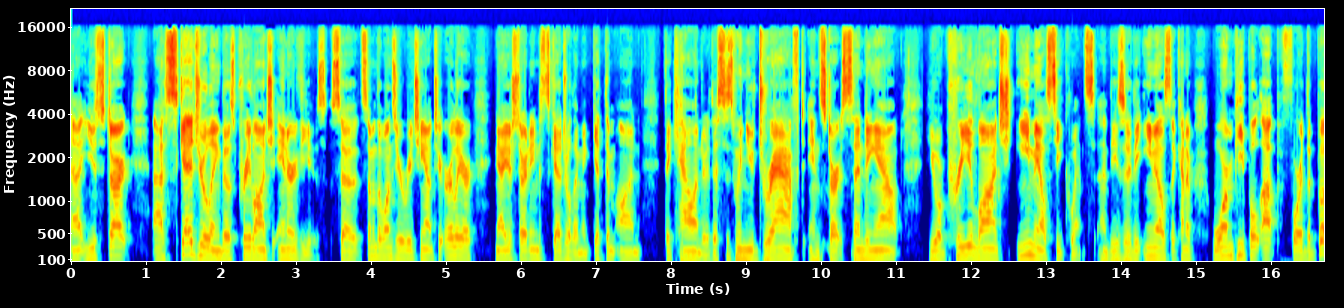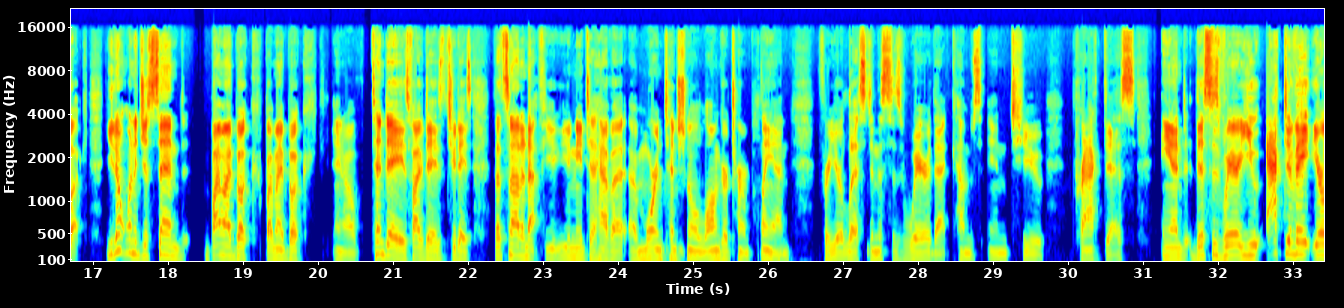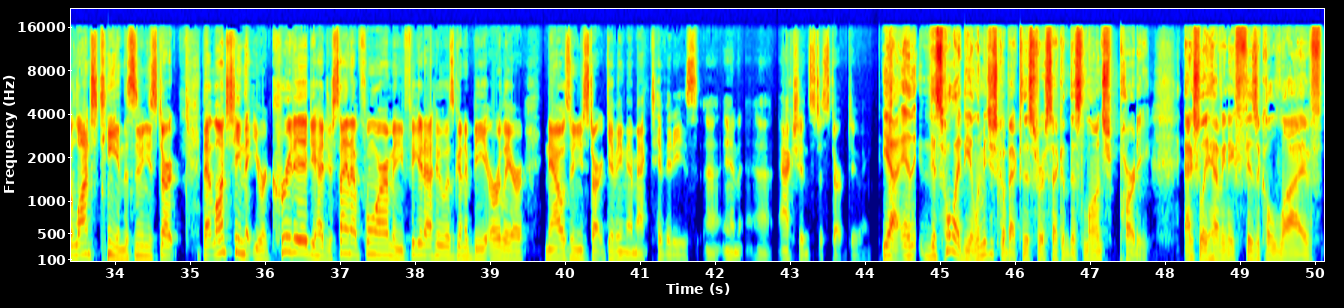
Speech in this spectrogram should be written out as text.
uh, you start uh, scheduling those pre-launch interviews. So some of the ones you were reaching out to earlier, now you're starting to schedule them and get them on the calendar. This is when you draft and start sending out your pre-launch email sequence. Uh, these are the emails that kind of warm people up for the book. You don't want to just send buy my book, buy my book. You know, ten days, five days, two days. That's not enough. You you need to have a, a more intentional, longer term plan for your list. And this is where that comes into practice. And this is where you activate your launch team. This is when you start that launch team that you recruited, you had your sign up form, and you figured out who was going to be earlier. Now is when you start giving them activities uh, and uh, actions to start doing. Yeah, and this whole idea, let me just go back to this for a second. This launch party, actually having a physical live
